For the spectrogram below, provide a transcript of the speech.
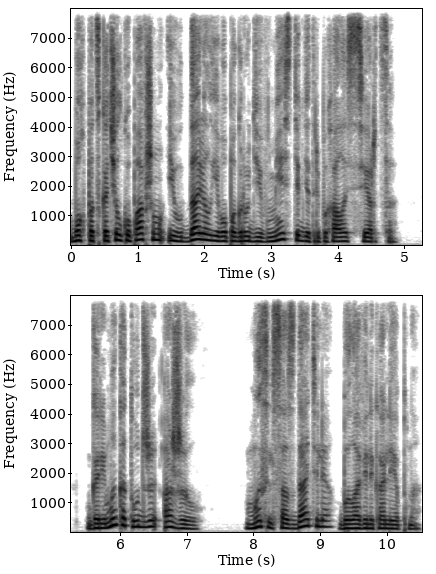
Бог подскочил к упавшему и ударил его по груди в месте, где трепыхалось сердце. Горемыка тут же ожил. Мысль Создателя была великолепна.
